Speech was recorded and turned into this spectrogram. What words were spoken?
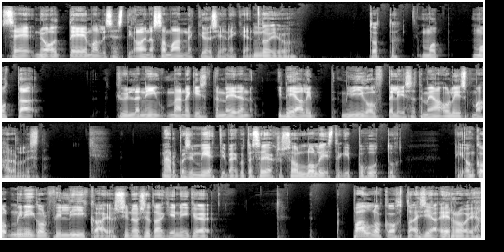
se, ne on teemallisesti aina samannäköisiä ne kentät. No joo. Totta. Mut, mutta kyllä niin, mä näkisin, että meidän ideaali minigolf-pelissä, että meidän olisi mahdollista. Mä rupesin miettimään, kun tässä jaksossa on Lolistakin puhuttu, niin onko minigolfi liikaa, jos siinä olisi jotakin niinkö pallokohtaisia eroja?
